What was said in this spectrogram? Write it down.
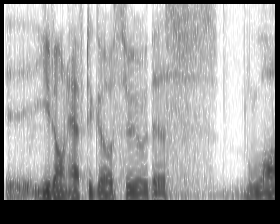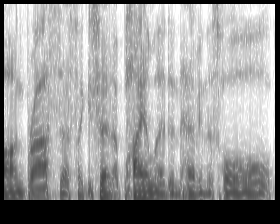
you don't have to go through this long process, like you said, a pilot and having this whole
